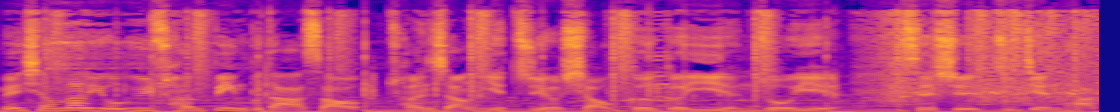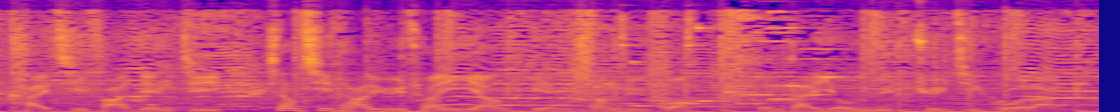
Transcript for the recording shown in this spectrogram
没想到鱿鱼船并不大艘，船上也只有小哥哥一人作业。此时，只见他开启发电机，像其他渔船一样点上绿光，等待鱿鱼聚集过来。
